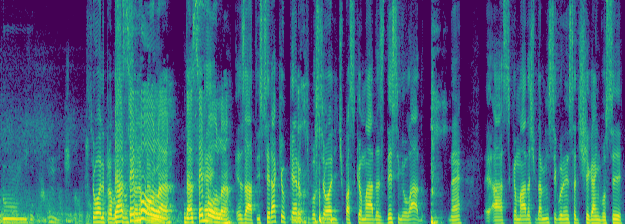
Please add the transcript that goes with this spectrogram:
do hum, se eu olho para você, da você cebola, da cebola. É, exato. E será que eu quero que você olhe tipo as camadas desse meu lado, né? É, as camadas tipo, da minha insegurança de chegar em você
